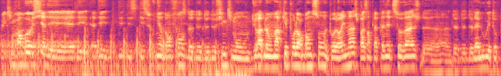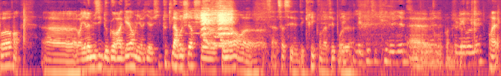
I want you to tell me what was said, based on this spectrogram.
Mais qui me renvoient aussi à des, des, des, des souvenirs d'enfance de, de, de, films qui m'ont durablement marqué pour leur bande-son et pour leur image. Par exemple, La planète sauvage de, de, Lalou et Topor. Euh, alors il y a la musique de Goraguer, mais il y a aussi toute la recherche euh, sonore. Euh, ça, ça c'est des cris qu'on a fait pour les, le. Les petits cris de Yen, je les remets. Ouais.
